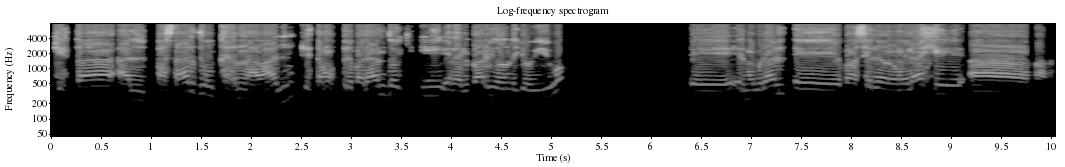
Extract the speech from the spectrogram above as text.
que está al pasar de un carnaval que estamos preparando aquí en el barrio donde yo vivo eh, el mural eh, va a ser en homenaje a,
